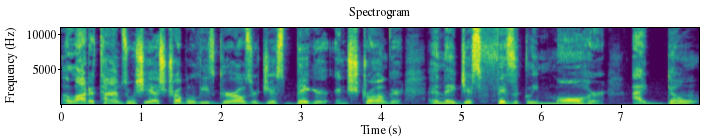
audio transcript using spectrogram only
A lot of times when she has trouble, these girls are just bigger and stronger and they just physically maul her. I don't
